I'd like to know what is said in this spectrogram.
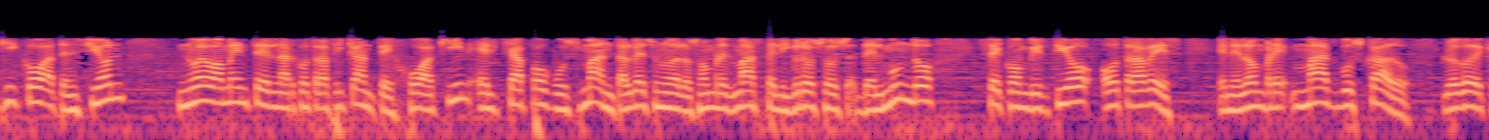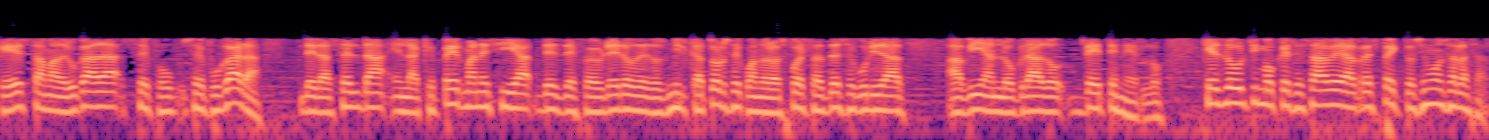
México, atención, nuevamente el narcotraficante Joaquín El Chapo Guzmán, tal vez uno de los hombres más peligrosos del mundo, se convirtió otra vez en el hombre más buscado, luego de que esta madrugada se, se fugara de la celda en la que permanecía desde febrero de 2014, cuando las fuerzas de seguridad habían logrado detenerlo. ¿Qué es lo último que se sabe al respecto? Simón Salazar.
